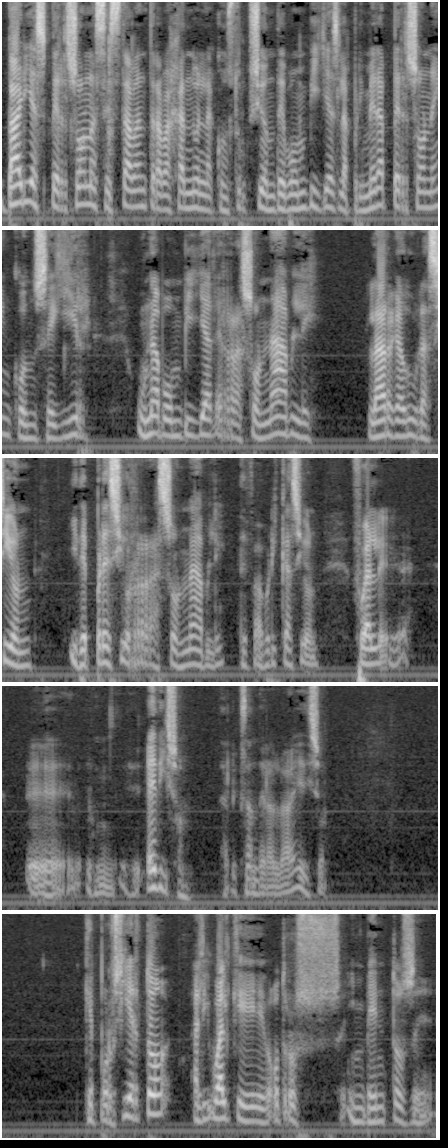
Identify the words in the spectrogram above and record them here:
varias personas estaban trabajando en la construcción de bombillas. La primera persona en conseguir una bombilla de razonable larga duración y de precio razonable de fabricación fue eh, eh, Edison, Alexander Alva Edison, que por cierto, al igual que otros inventos de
